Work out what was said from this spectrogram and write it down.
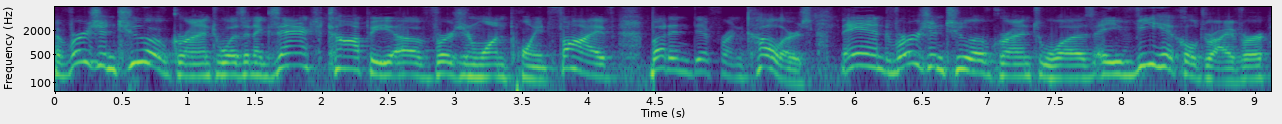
Version 2 of Grunt was an exact copy of version 1.5, but in different colors. And version 2 of Grunt was a vehicle driver.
